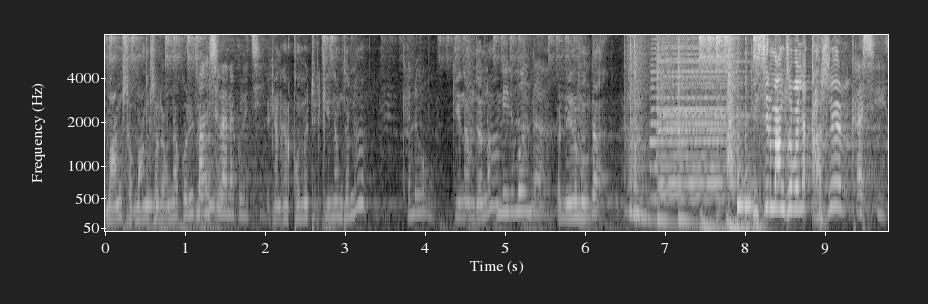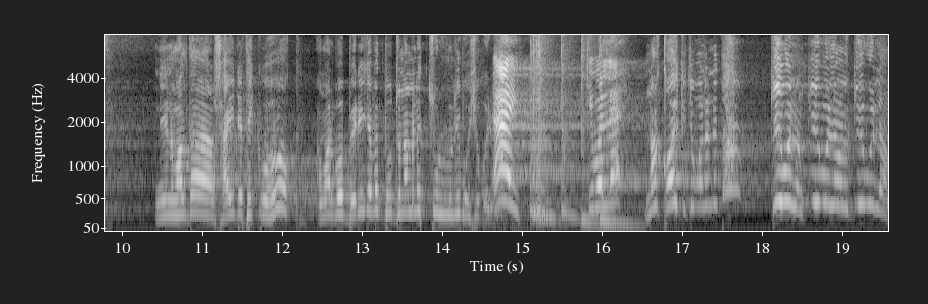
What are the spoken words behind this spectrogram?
মাংস মাংস রান্না করেছি? মাংস রান্না করেছি। এখানকার কমিটির কি নাম জানো? কেন? কি নাম জানো? নির্মল দা নির্মলদা। কিসের মাংস বলে খাসের? খাসির। নির্মলদা সাইডে থেকে হোক আমার বউ বেরিয়ে যাবে দুজনা মিলে চুল্লুলি বসে এই কি বললে? না কই কিছু বলেনি তা? কি বললাম কি বললাম কি বললাম?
